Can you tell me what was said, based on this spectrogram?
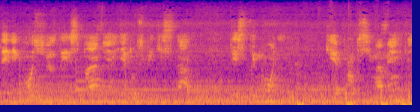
de negocios de España en Uzbekistán testimonio que próximamente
